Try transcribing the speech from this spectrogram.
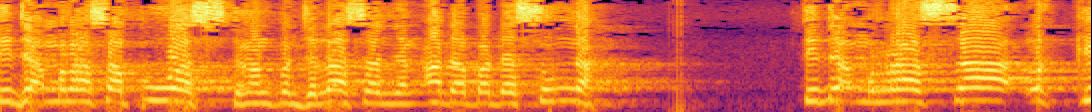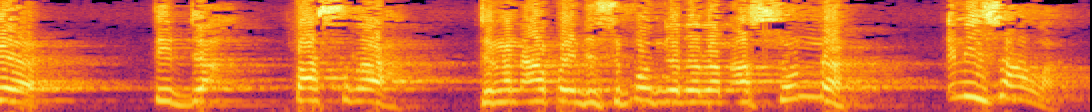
Tidak merasa puas dengan penjelasan yang ada pada sunnah. Tidak merasa lega, tidak pasrah dengan apa yang disebutkan dalam as-sunnah. Ini salah.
